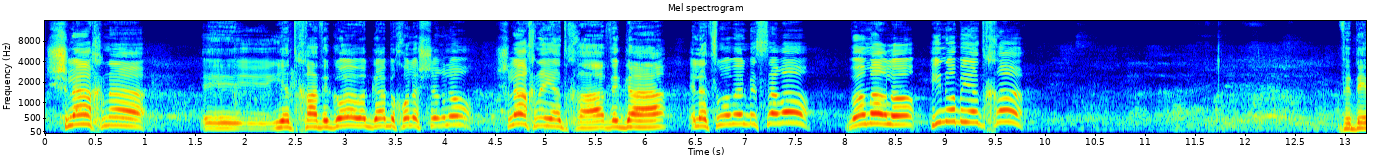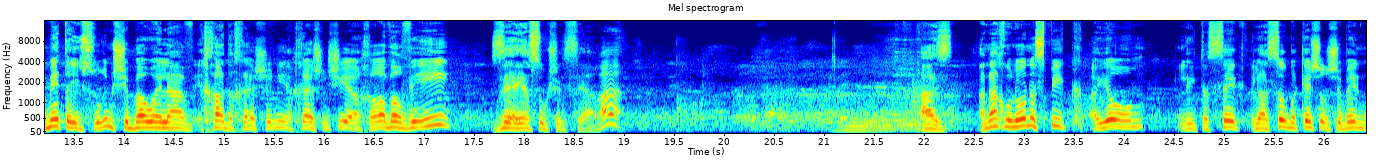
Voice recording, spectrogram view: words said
שלח נא אה, ידך וגע בכל אשר לא. שלח נא ידך וגע אל עצמו ואל בשרו. ואמר לו, הינו בידך. ובאמת האיסורים שבאו אליו, אחד אחרי השני, אחרי השלישי, אחריו הרביעי, זה היה סוג של סערה. אז אנחנו לא נספיק היום להתעסק, לעסוק בקשר שבין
